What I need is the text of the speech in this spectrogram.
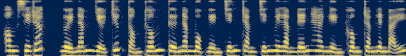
Ông Chirac, người nắm giữ chức tổng thống từ năm 1995 đến 2007,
